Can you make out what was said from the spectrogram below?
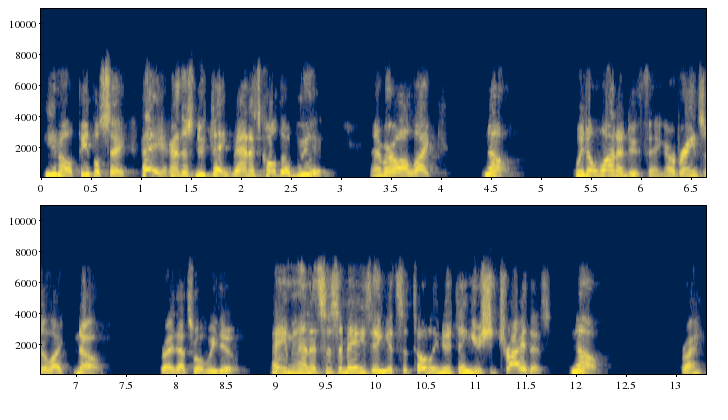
you know, people say, hey, I got this new thing, man. It's called a. And we're all like, no, we don't want a new thing. Our brains are like, no, right? That's what we do. Hey, man, this is amazing. It's a totally new thing. You should try this. No, right?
